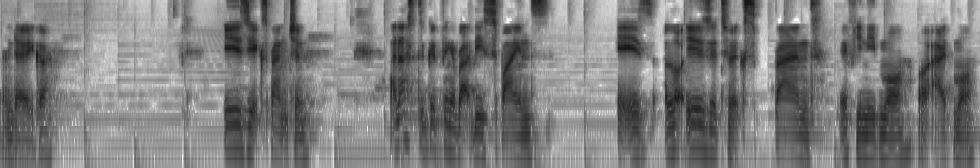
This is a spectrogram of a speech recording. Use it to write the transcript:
And there you go. Easy expansion. And that's the good thing about these spines. It is a lot easier to expand if you need more or add more.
